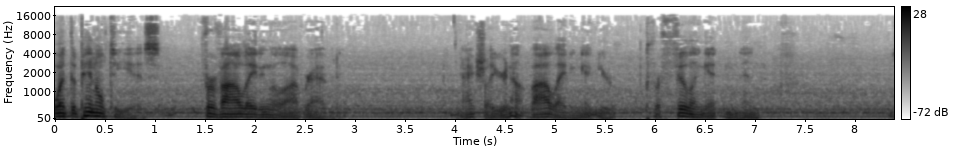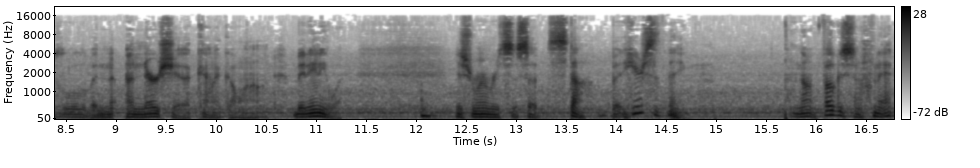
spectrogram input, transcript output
what the penalty is for violating the law of gravity. Actually, you're not violating it, you're fulfilling it, and, there's a little bit of inertia kind of going on. But anyway, just remember it's a sudden stop. But here's the thing I'm not focusing on that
